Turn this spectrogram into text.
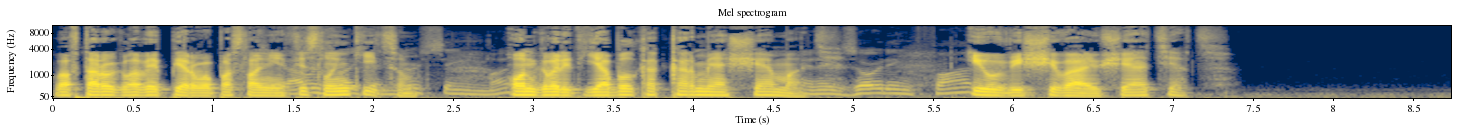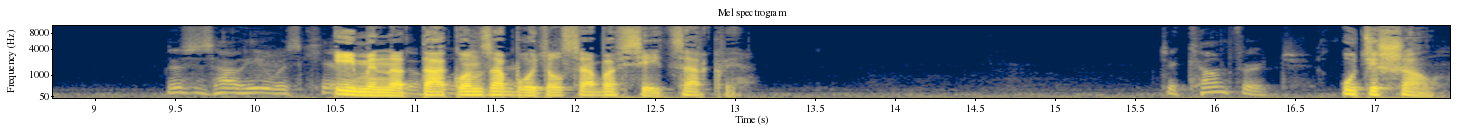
во второй главе первого послания Фессалоникийцам. Он говорит, «Я был как кормящая мать и увещевающий отец». Именно так он заботился обо всей церкви. Утешал.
